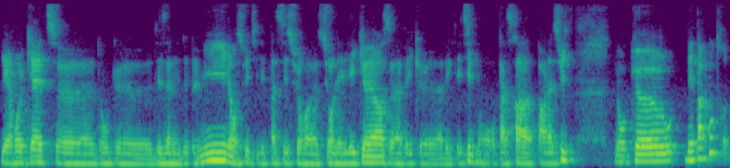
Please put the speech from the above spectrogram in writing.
les Rockets euh, donc, des années 2000. Ensuite, il est passé sur, sur les Lakers avec, avec les titres. Bon, on passera par la suite. Donc, mais par contre,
